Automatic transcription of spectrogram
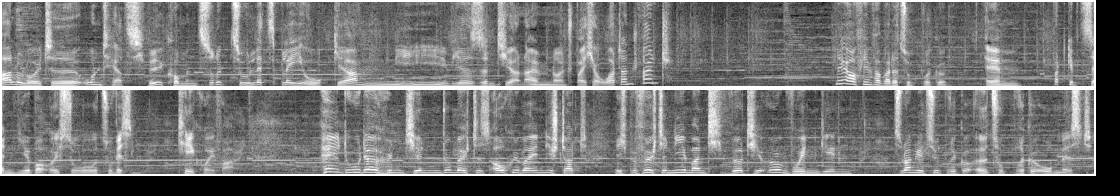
Hallo Leute und herzlich willkommen zurück zu Let's Play Okami. Wir sind hier an einem neuen Speicherort anscheinend. Naja, auf jeden Fall bei der Zugbrücke. Ähm, was gibt's denn hier bei euch so zu wissen? Teekäufer. Hey du, der Hündchen, du möchtest auch über in die Stadt. Ich befürchte, niemand wird hier irgendwo hingehen, solange die Zugbrücke, äh, Zugbrücke oben ist.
